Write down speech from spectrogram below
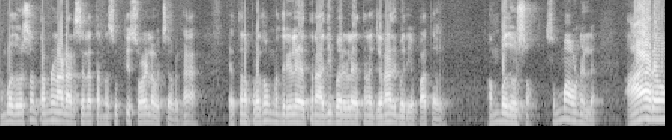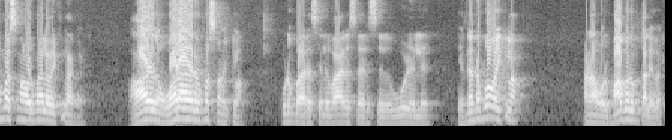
ஐம்பது வருஷம் தமிழ்நாடு அரசியலில் தன்னை சுற்றி சுழல வச்சவருங்க. எத்தனை பிரதம மந்திரிகளை எத்தனை அதிபர்களை எத்தனை ஜனாதிபதியை பார்த்தவர்? ஐம்பது வருஷம். சும்மா ஒன்றும் இல்லை. ஆயிரம் விமர்சனம் அவர் மேலே வைக்கலாங்க. ஆயிரம் ஓராயிரம் விமர்சனம் வைக்கலாம். குடும்ப அரசியல் வாரிசு அரசியல் ஊழல் என்னென்னமோ வைக்கலாம். ஆனால் ஒரு மாபெரும் தலைவர்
